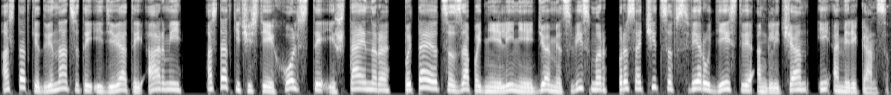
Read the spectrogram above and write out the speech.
остатки 12-й и 9-й армий Остатки частей Хольсты и Штайнера пытаются западнее линии Дёмец-Висмар просочиться в сферу действия англичан и американцев.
